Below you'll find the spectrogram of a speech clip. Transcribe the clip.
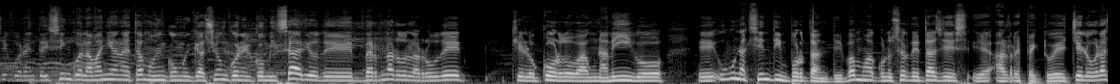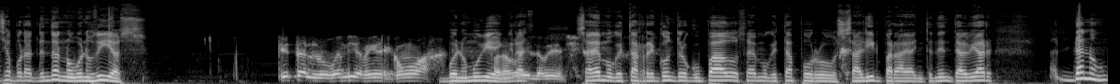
13.45 de la mañana estamos en comunicación con el comisario de Bernardo Larroudé, Chelo Córdoba, un amigo. Eh, hubo un accidente importante. Vamos a conocer detalles eh, al respecto. Eh, Chelo, gracias por atendernos. Buenos días. ¿Qué tal? Buen día, Miguel. ¿Cómo va? Bueno, muy bien. Gracias. Sabemos que estás recontra ocupado, sabemos que estás por salir para Intendente Alvear. Danos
